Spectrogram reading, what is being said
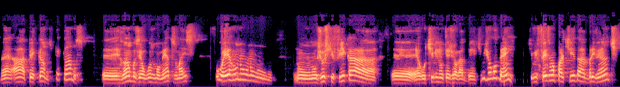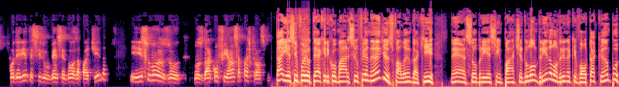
Né? Ah, pecamos, pecamos. É, erramos em alguns momentos, mas o erro não, não, não, não justifica é, é, o time não ter jogado bem. O time jogou bem. O time fez uma partida brilhante, poderia ter sido o vencedor da partida, e isso nos, nos dá confiança para as próximas. Tá, e esse foi o técnico Márcio Fernandes falando aqui né, sobre este empate do Londrina. Londrina que volta a campo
